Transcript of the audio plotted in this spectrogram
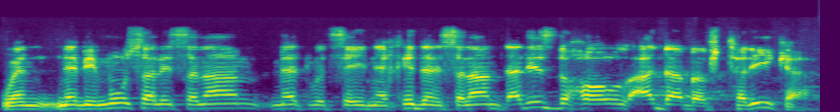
When Nabi Musa met with Sayyidina Khidr that is the whole adab of tariqah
